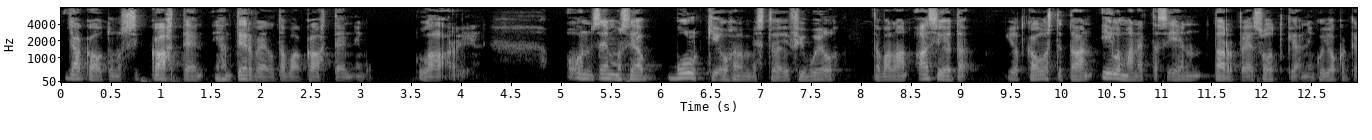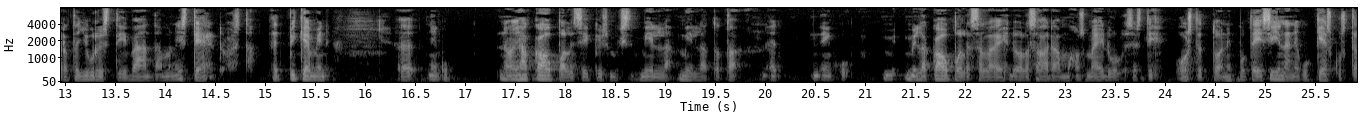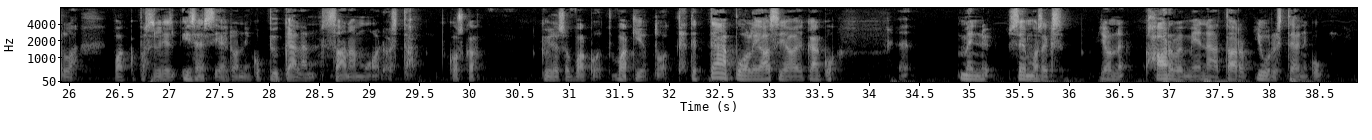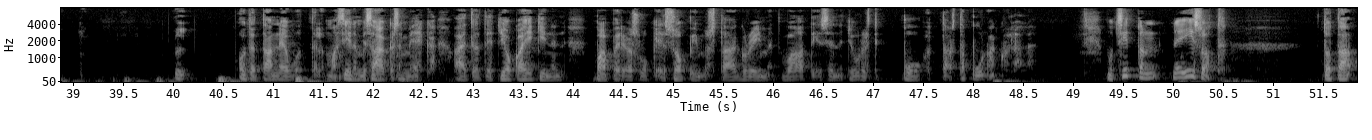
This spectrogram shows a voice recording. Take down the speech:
jakautunut kahteen, ihan terveellä tavalla kahteen niin kuin laariin. On semmoisia bulkkiohjelmistoja, if you will, tavallaan asioita, jotka ostetaan ilman, että siihen tarpeen sotkea niin kuin joka kerta juristiin vääntämään niistä ehdoista. Et pikemmin niin kuin, ne on ihan kaupallisia kysymyksiä, millä, millä tota, et, niin kuin, millä kaupallisella ehdoilla saadaan mahdollisimman edullisesti ostettua, niin, mutta ei siinä niin kuin keskustella vaikkapa lisenssiehdon niin kuin pykälän sanamuodoista, koska kyseessä on vakiotuotteet. Että tämä puoli asiaa on ikään kuin eh, mennyt semmoiseksi, jonne harvemmin enää tar- juristeja niin kuin otetaan neuvottelemaan. Siinä missä aikaisemmin ehkä ajateltiin, että joka ikinen paperi, jos lukee sopimus tai agreement, vaatii sen, että juristi puukottaa sitä punakylällä. Mutta sitten on ne isot tota,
